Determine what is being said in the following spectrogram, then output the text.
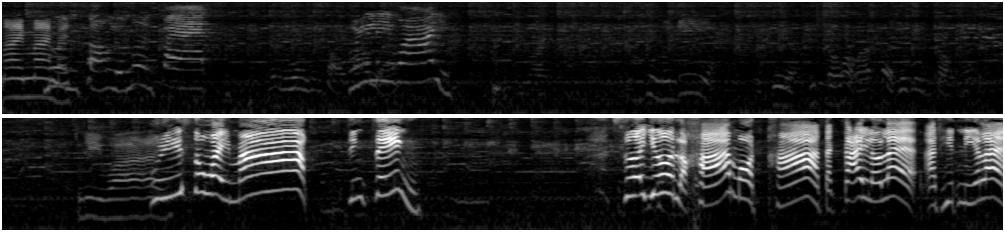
ไม่ไม่หไม่มื่นสองหรือหมื่นแปดไม่รู้หมื่นสองเฮ้ยรีไวายถึงรูดี้อะพี่อะพี่โจ๊กบอกว่าเปิดดูหมื่นสองนะดีวาเฮ้ยสวยมาก จริงๆ เสื้อยืดเหรอคะ หมดค่ะ แต่ใกล้แล้วแหละ อาทิตย์นี้แหละ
